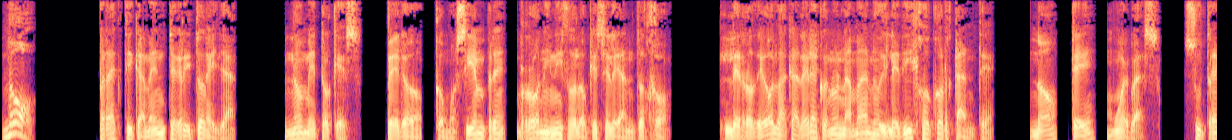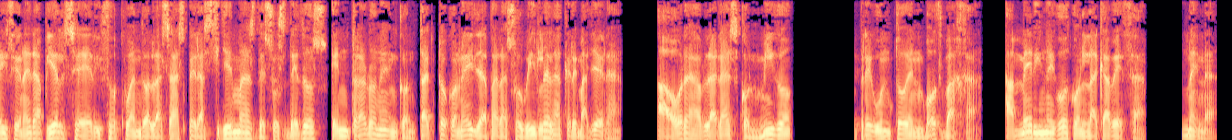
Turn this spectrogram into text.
No. Prácticamente gritó ella. No me toques. Pero, como siempre, Ronin hizo lo que se le antojó. Le rodeó la cadera con una mano y le dijo cortante. No, te, muevas. Su traicionera piel se erizó cuando las ásperas yemas de sus dedos entraron en contacto con ella para subirle la cremallera. ¿Ahora hablarás conmigo? Preguntó en voz baja. A Mary negó con la cabeza. Nena.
